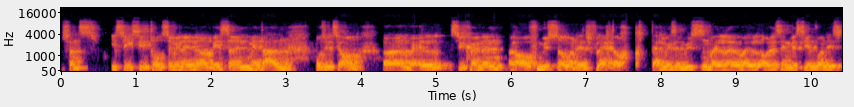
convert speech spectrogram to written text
sind's, ich sehe sie trotzdem in einer besseren mentalen Position, äh, weil sie können rauf, müssen aber nicht. Vielleicht auch teilweise müssen, weil, weil alles investiert worden ist.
